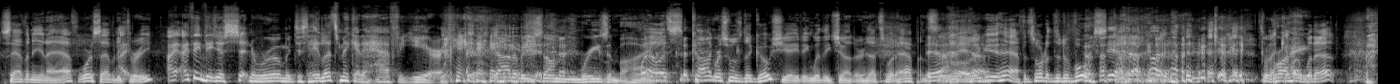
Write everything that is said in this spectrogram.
70 and a half or 73. I, I think they just sit in a room and just, hey, let's make it a half a year. Got to be some reason behind well, it. it's Congress was negotiating with each other. That's what happens. Yeah, well, yeah. you have. It's sort of the divorce. That's what I came up with that.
